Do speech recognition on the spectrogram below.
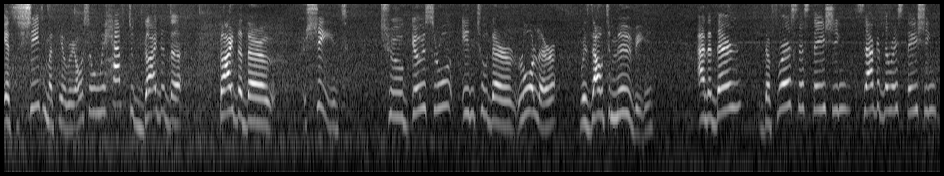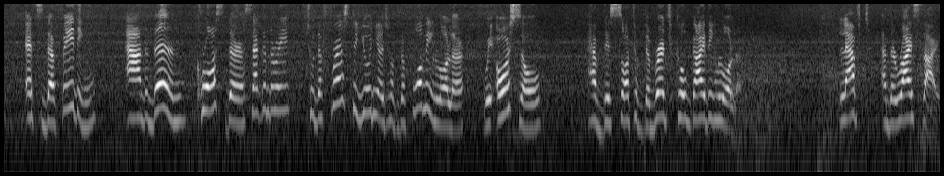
it's sheet material, so we have to guide the, guide the sheet to go through into the roller without moving. And then the first station, secondary station, it's the feeding, and then cross the secondary to the first unit of the forming roller, we also have this sort of the vertical guiding roller, left and the right side.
